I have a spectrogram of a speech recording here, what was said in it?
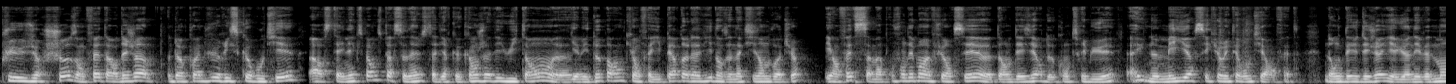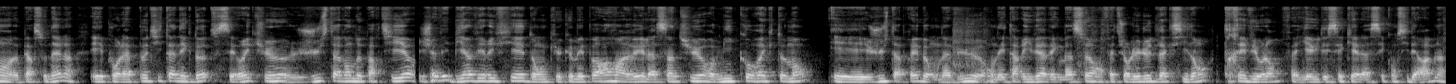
Plusieurs choses en fait. Alors déjà, d'un point de vue risque routier, alors c'était une expérience personnelle, c'est-à-dire que quand j'avais 8 ans, euh, il y a mes deux parents qui ont failli perdre la vie dans un accident de voiture. Et en fait, ça m'a profondément influencé dans le désir de contribuer à une meilleure sécurité routière en fait. Donc dé- déjà, il y a eu un événement personnel. Et pour la petite anecdote, c'est vrai que euh, juste avant de partir, j'avais bien vérifié donc que mes parents avaient la ceinture mis correctement. Et juste après, ben, on a vu, on est arrivé avec ma sœur en fait sur le lieu de l'accident, très violent. Enfin, il y a eu des séquelles assez considérables.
